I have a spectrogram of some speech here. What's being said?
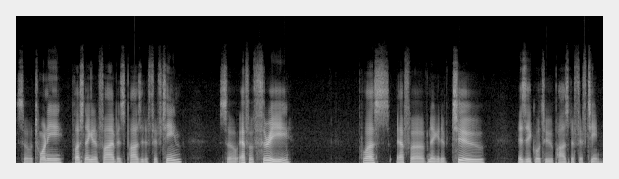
So 20 plus negative 5 is positive 15. So f of 3 plus f of negative 2 is equal to positive 15.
